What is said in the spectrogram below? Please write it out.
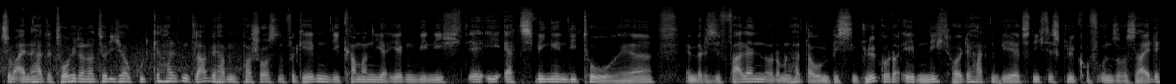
zum einen hat der Torhüter natürlich auch gut gehalten. Klar, wir haben ein paar Chancen vergeben. Die kann man ja irgendwie nicht äh, erzwingen, die Tore. Ja entweder sie fallen oder man hat auch ein bisschen Glück oder eben nicht. Heute hatten wir jetzt nicht das Glück auf unserer Seite.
